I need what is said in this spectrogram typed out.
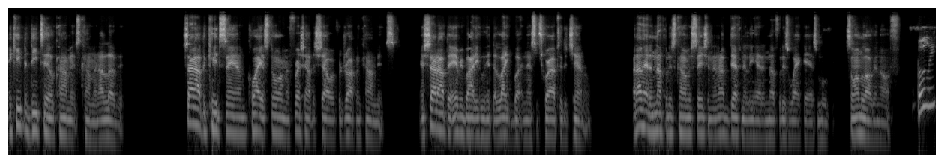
And keep the detailed comments coming. I love it. Shout out to Kid Sam, Quiet Storm, and Fresh Out the Shower for dropping comments. And shout out to everybody who hit the like button and subscribe to the channel. But I've had enough of this conversation and I've definitely had enough of this whack ass movie. So I'm logging off. Fully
